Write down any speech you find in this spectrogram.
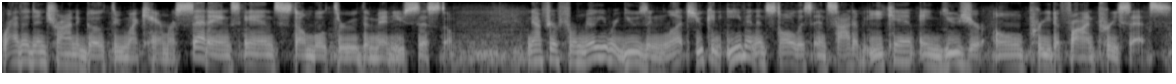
rather than trying to go through my camera settings and stumble through the menu system. Now, if you're familiar with using LUT, you can even install this inside of Ecamm and use your own predefined presets.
